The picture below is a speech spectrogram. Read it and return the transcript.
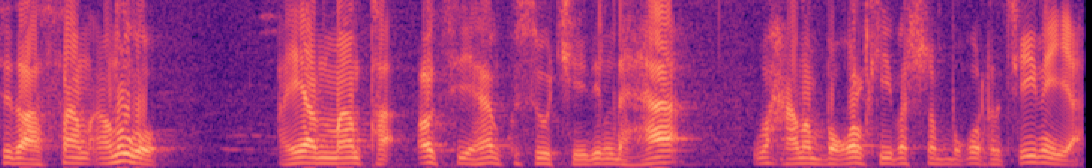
sidaasaan anugu ayaan maanta codsi ahaan ku soo jeedin lahaa. Waxaana boqolkiiba shan boqol rajaynayaa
